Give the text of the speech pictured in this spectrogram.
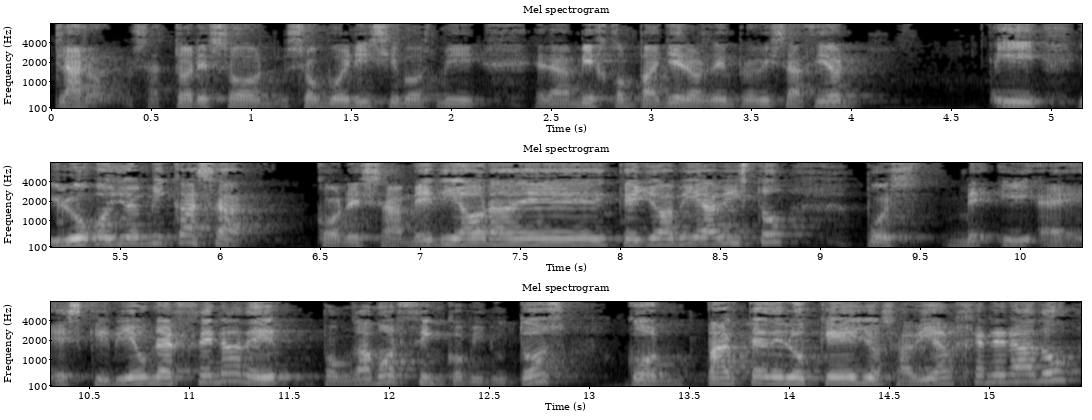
Claro, los actores son, son buenísimos, mis compañeros de improvisación y, luego yo en mi casa, con esa media hora de, que yo había visto, pues me, eh, escribía una escena de, pongamos, cinco minutos, con parte de lo que ellos habían generado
